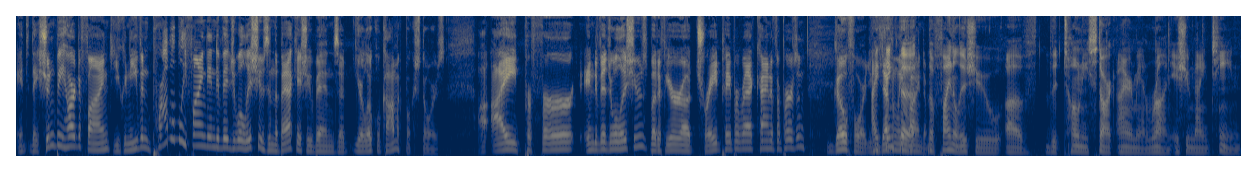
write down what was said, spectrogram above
It, they shouldn't be hard to find. You can even probably find individual issues in the back issue bins at your local comic book stores. I prefer individual issues, but if you're a trade paperback kind of a person, go for it. You can I think definitely the, find them. the final issue of the Tony Stark Iron Man run, issue 19,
